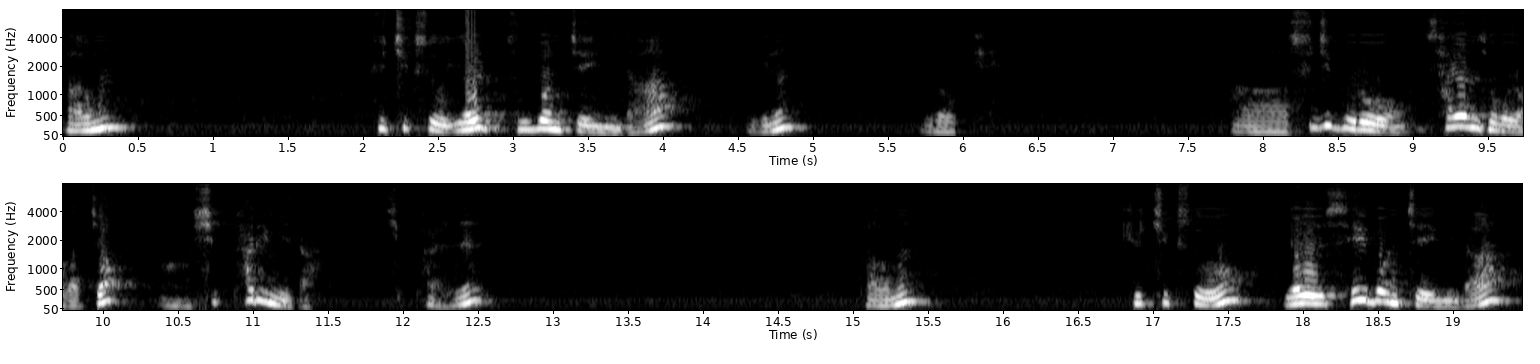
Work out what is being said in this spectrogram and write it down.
다음은 규칙수 12번째입니다. 여기는 이렇게 어, 수직으로 4연속 올라갔죠? 어, 18입니다. 18 다음은 규칙수 13번째입니다.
